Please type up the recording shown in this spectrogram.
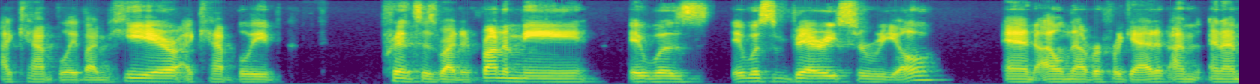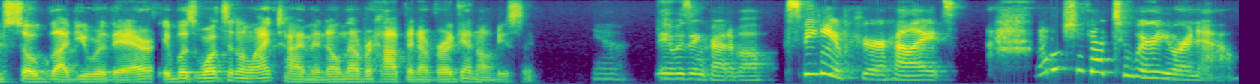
I can't believe I'm here. I can't believe Prince is right in front of me. It was it was very surreal and I'll never forget it. I'm and I'm so glad you were there. It was once in a lifetime and it'll never happen ever again, obviously. Yeah, it was incredible. Speaking of career highlights, how did you get to where you are now?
